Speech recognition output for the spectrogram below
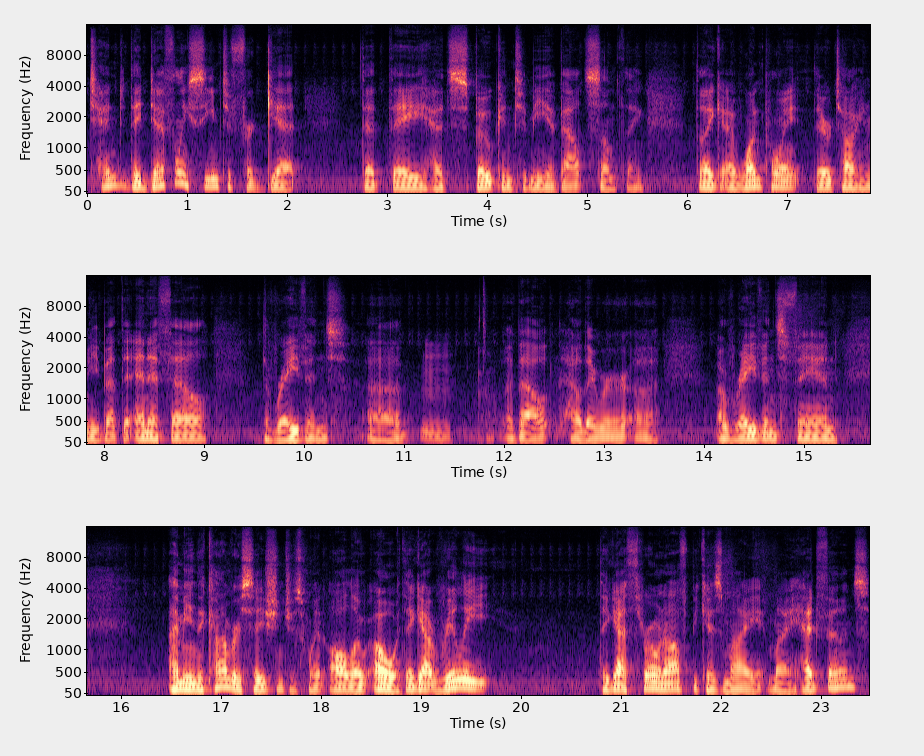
tend. They definitely seem to forget that they had spoken to me about something. Like at one point, they were talking to me about the NFL, the Ravens. Uh, Mm. About how they were uh, a Ravens fan. I mean, the conversation just went all over. Oh, they got really, they got thrown off because my my headphones.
